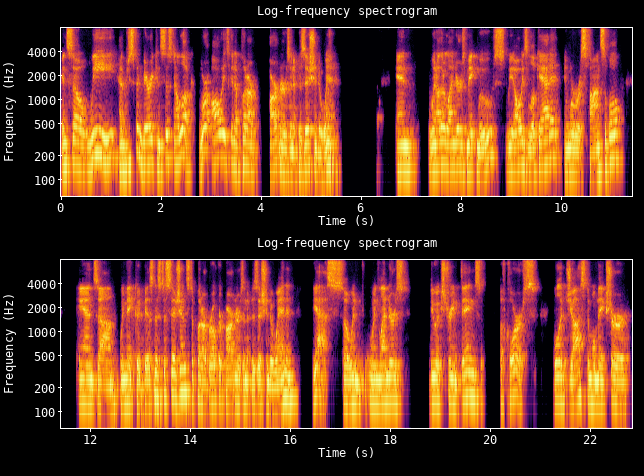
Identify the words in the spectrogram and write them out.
And so we have just been very consistent. Now, look, we're always going to put our partners in a position to win. And when other lenders make moves, we always look at it and we're responsible. And um, we make good business decisions to put our broker partners in a position to win. And yes, so when when lenders do extreme things, of course, we'll adjust and we'll make sure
